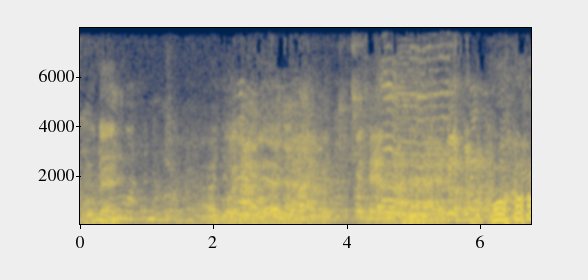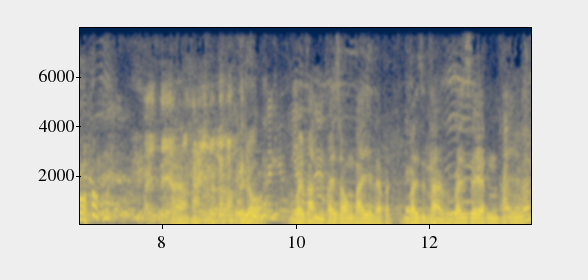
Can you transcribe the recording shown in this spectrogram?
ปลูกได้อ่าอยู่ที่นี่เลยใหญ่มากเลย ไปแทนนะ โอ้โห ไปเต็มมาหายเลยแล้วเนาะโยใบพันใบซองใบแหละปัดใบสุดท้ายใบแซนให้แล้ว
